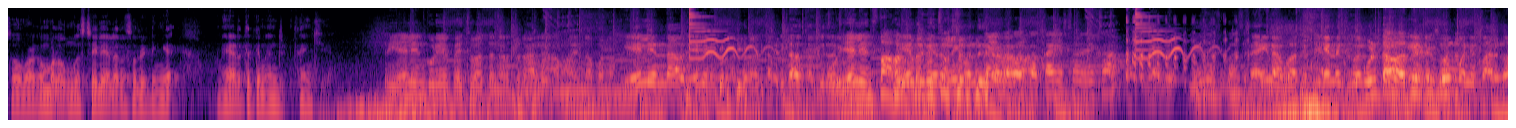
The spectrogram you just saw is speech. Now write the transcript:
ஸோ வழக்கம் போல் உங்கள் ஸ்டைலில் எல்லாத்தையும் சொல்லிட்டீங்க. நேரத்துக்கு நன்றி. தேங்க்யூ சரி ஏலியன் கூடயே பேச்சுவார்த்தை நடத்துறாங்க நம்ம என்ன பண்ண முடியும்? ஏலியன் தான் அவர் ஏலியன் கூட. தப்பி தான் தப்பி தான். ஏலியன்ஸ் தான் அவர் கூட பேச்சு வந்து சைனா பார்த்து எனக்கு வந்து- உல்டா வந்து எனக்கு zoom பண்ணி பாருங்க.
